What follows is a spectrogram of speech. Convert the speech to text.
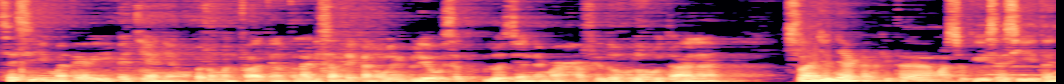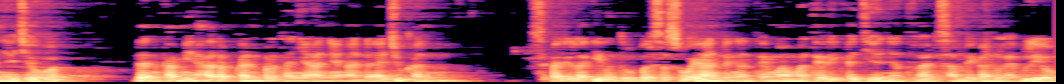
Sesi materi kajian yang penuh manfaat yang telah disampaikan oleh beliau Ustaz Abdul MR Hafidhullah Ta'ala. Selanjutnya akan kita masuki sesi tanya jawab. Dan kami harapkan pertanyaan yang Anda ajukan sekali lagi untuk bersesuaian dengan tema materi kajian yang telah disampaikan oleh beliau.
